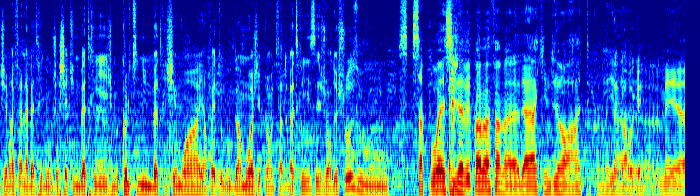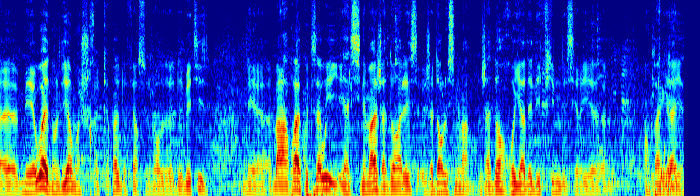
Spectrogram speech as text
j'aimerais faire de la batterie donc j'achète une batterie je me coltine une batterie chez moi et en fait, au bout d'un mois, j'ai plus envie de faire de batterie C'est ce genre de choses ou? Ça, pourrait si j'avais pas ma femme euh, derrière qui me dit oh, arrête tes conneries. D'accord, ok. Euh, mais, mais ouais, dans le dire, moi je serais capable de faire ce genre de bêtises. Mais euh, bah après, à côté de ça, oui, il y a le cinéma, j'adore j'adore le cinéma. J'adore regarder des films, des séries euh, en pagaille.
